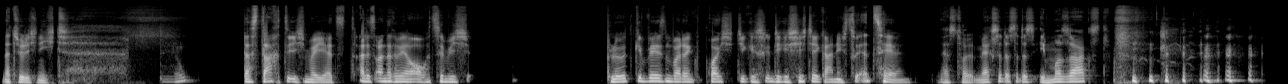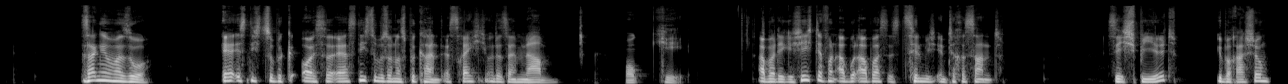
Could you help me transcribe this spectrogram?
Natürlich nicht. Nope. Das dachte ich mir jetzt. Alles andere wäre auch ziemlich blöd gewesen, weil dann bräuchte ich die, die Geschichte gar nicht zu erzählen. Ja, ist toll. Merkst du, dass du das immer sagst? Sagen wir mal so. Er ist nicht so, äußer, er ist nicht so besonders bekannt. Erst recht nicht unter seinem Namen. Okay. Aber die Geschichte von Abul Abbas ist ziemlich interessant. Sie spielt, Überraschung,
